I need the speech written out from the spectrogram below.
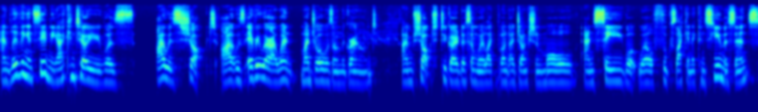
And living in Sydney, I can tell you, was I was shocked. I was everywhere I went, my jaw was on the ground. I'm shocked to go to somewhere like Bondi Junction Mall and see what wealth looks like in a consumer sense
